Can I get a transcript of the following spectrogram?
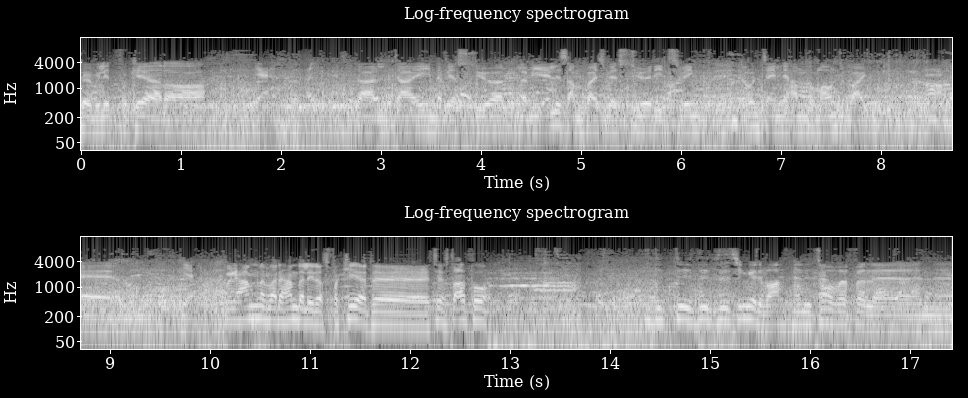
kører vi lidt forkert, og ja, der, er, der er en, der er ved at styre, eller vi er alle sammen faktisk ved at styre det i et sving, øh, undtagen ham på mountainbiken. Øh, ja. Var det ham, var det ham der ledte os forkert øh, til at starte på? Det, det, det, det tænker jeg, det var. Han, jeg tror i hvert fald, at han, øh,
